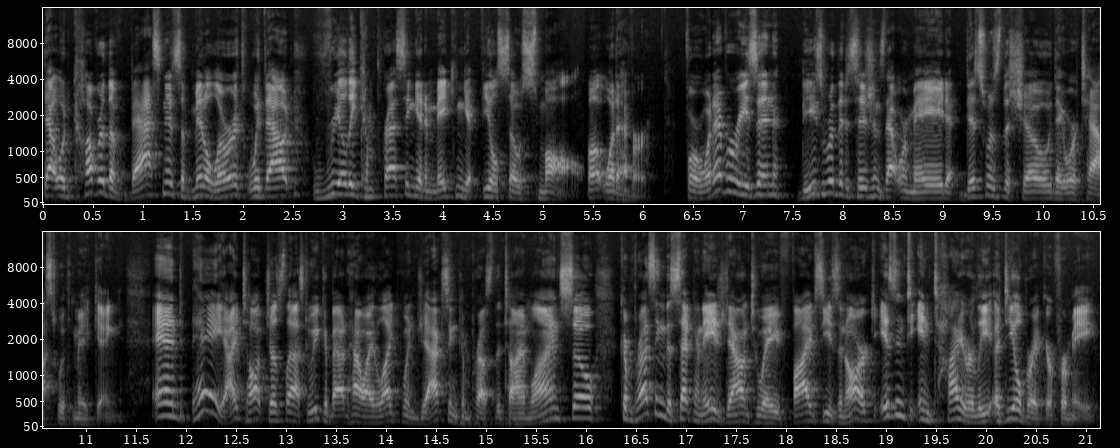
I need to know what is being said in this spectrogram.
that would cover the vastness of Middle Earth without really compressing it and making it feel so small. But whatever. For whatever reason, these were the decisions that were made. This was the show they were tasked with making. And hey, I talked just last week about how I liked when Jackson compressed the timeline, so compressing the second age down to a five season arc isn't entirely a deal breaker for me.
